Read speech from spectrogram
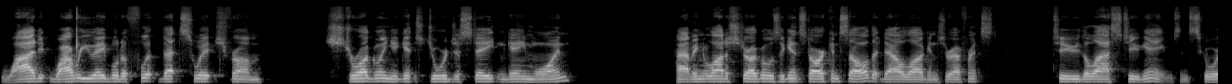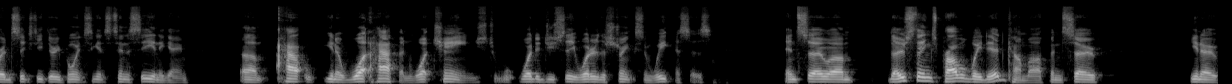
why did, why were you able to flip that switch from struggling against Georgia State in game one, having a lot of struggles against Arkansas that Dowell Loggins referenced, to the last two games and scored 63 points against Tennessee in a game? um, how you know what happened? What changed? What did you see? What are the strengths and weaknesses? And so um, those things probably did come up. And so you know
